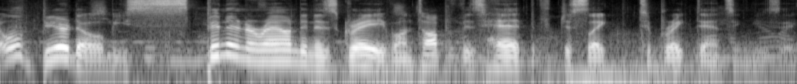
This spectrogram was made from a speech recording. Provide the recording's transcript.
Old Beardo will be spinning around in his grave on top of his head, just like to breakdancing music.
